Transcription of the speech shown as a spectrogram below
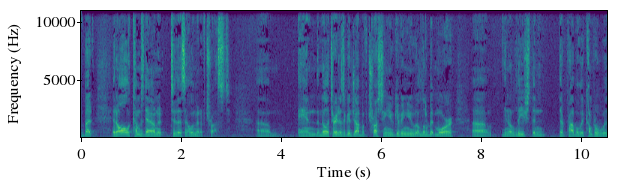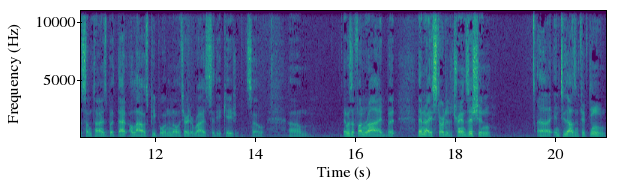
but it all comes down to this element of trust. Um, and the military does a good job of trusting you, giving you a little bit more, um, you know, leash than they're probably comfortable with sometimes. But that allows people in the military to rise to the occasion. So um, it was a fun ride. But then I started to transition uh, in 2015.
